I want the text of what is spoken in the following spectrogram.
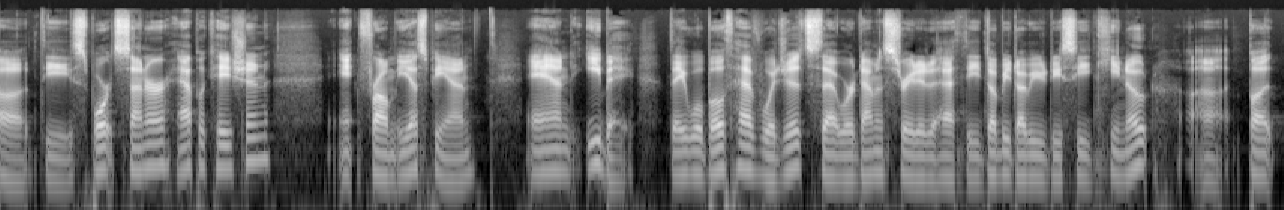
uh, the Sports Center application eh, from ESPN and eBay. They will both have widgets that were demonstrated at the WWDC keynote, uh, but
